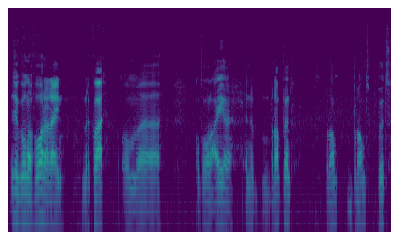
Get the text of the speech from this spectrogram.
Dus ik wil naar voren rijden met een kwart om uh, controle eieren en de brandpunt. Brand, brandput.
